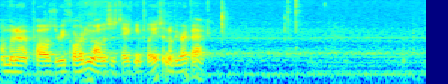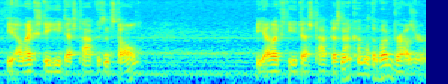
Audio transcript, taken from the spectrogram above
I'm going to pause the recording while this is taking place, and I'll be right back. The LXDE desktop is installed. The LXDE desktop does not come with a web browser,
